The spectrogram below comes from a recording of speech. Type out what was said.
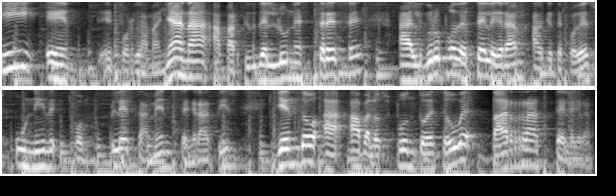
y eh, por la mañana, a partir del lunes 13, al grupo de Telegram al que te podés unir completamente gratis yendo a avalos.sv barra Telegram.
